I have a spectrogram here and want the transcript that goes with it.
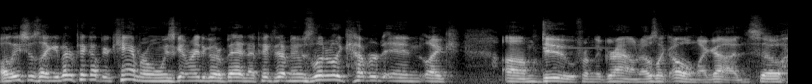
Alicia's like, you better pick up your camera when we was getting ready to go to bed. And I picked it up and it was literally covered in like um, dew from the ground. I was like, oh my God. So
